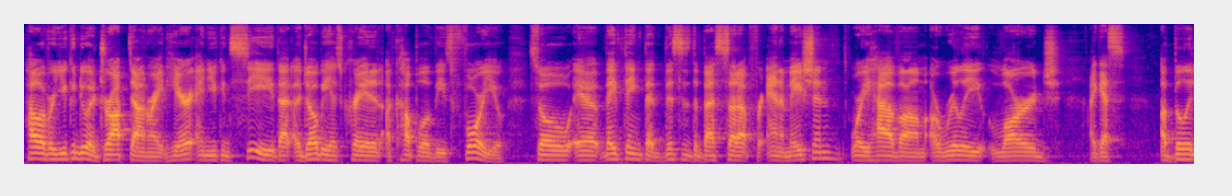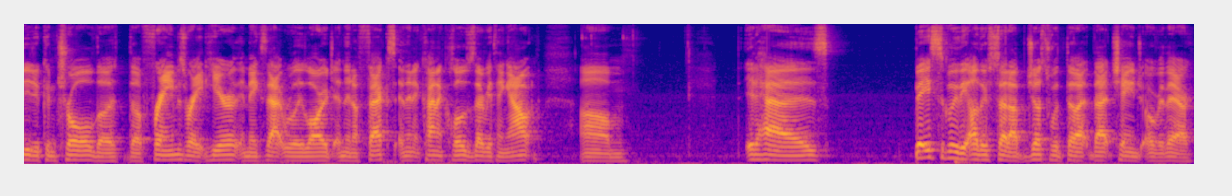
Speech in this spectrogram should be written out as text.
However, you can do a drop down right here and you can see that Adobe has created a couple of these for you. So uh, they think that this is the best setup for animation where you have um, a really large, I guess, ability to control the, the frames right here. It makes that really large and then effects and then it kind of closes everything out. Um, it has basically the other setup just with the, that change over there.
